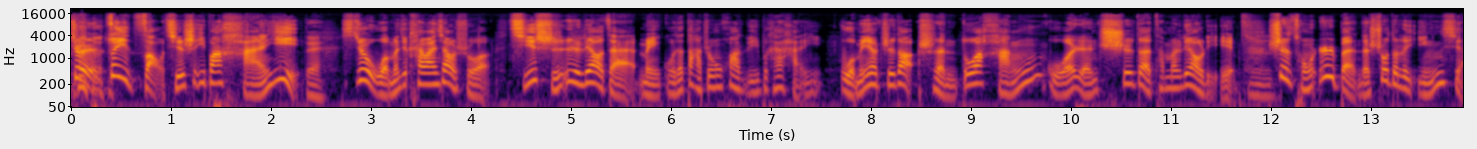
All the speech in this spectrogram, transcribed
就是 最早其实是一帮韩裔，对，就是我们就开玩笑说，其实日料在美国的大众化离不开韩裔。我们要知道，很多韩国人吃的他们料理嗯是从日本的受到了影响，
